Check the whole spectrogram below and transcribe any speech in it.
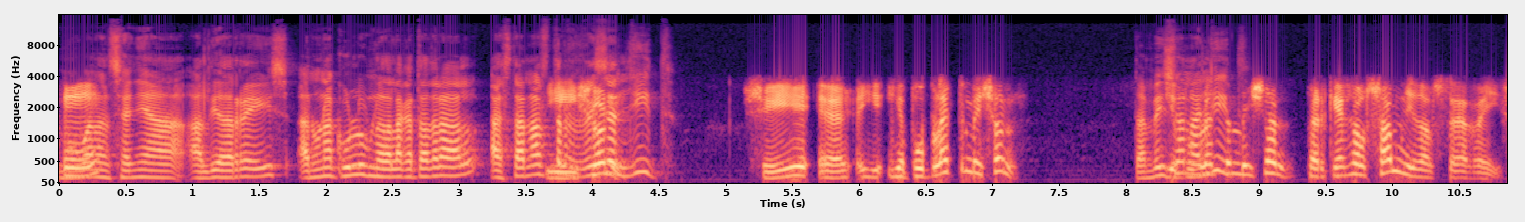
m'ho Mm. van ensenyar el dia de Reis, en una columna de la catedral estan els tres reis són. al llit. Sí, eh, i, i a Poblet també hi són. També hi I són al llit. també hi són, perquè és el somni dels tres reis.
